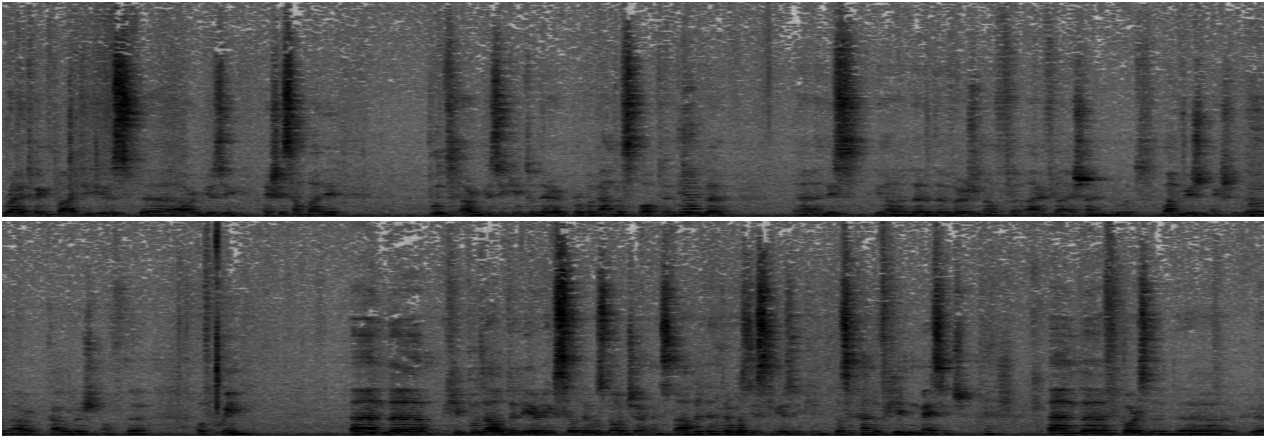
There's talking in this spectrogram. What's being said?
right-wing party used uh, our music. Actually, somebody put our music into their propaganda spot and Yeah. took the, uh, and this, you know, the, the version of uh, Ein Fleisch, Ein Blut, One Vision actually, the, Mm. our cover version of the, of Queen. And uh, he put out the lyrics, so there was no German stuff, but then there was this music. It was a kind of hidden message. And uh, of course, the, the uh,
